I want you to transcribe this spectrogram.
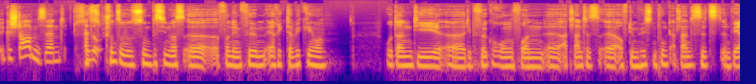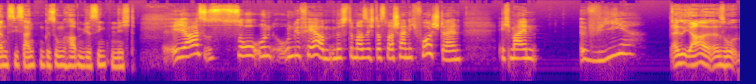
gestorben sind. Das Also schon so, so ein bisschen was äh, von dem Film Erik der Wikinger, wo dann die, äh, die Bevölkerung von äh, Atlantis äh, auf dem höchsten Punkt Atlantis sitzt und während sie sanken gesungen haben, wir sinken nicht. Ja, so un ungefähr müsste man sich das wahrscheinlich vorstellen. Ich meine, wie? Also ja, also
